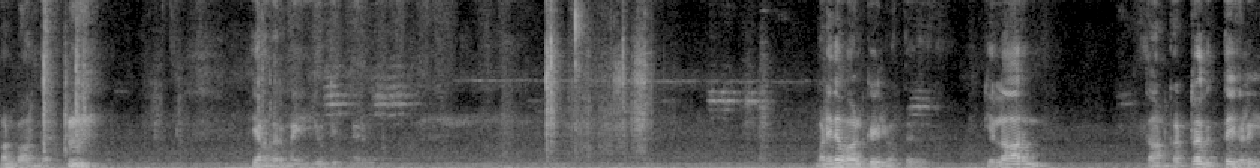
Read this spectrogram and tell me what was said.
அன்பார்ந்த எனதருமை யூடியூப் நேர்கள் மனித வாழ்க்கையில் வந்து எல்லாரும் தான் கற்ற வித்தைகளில்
